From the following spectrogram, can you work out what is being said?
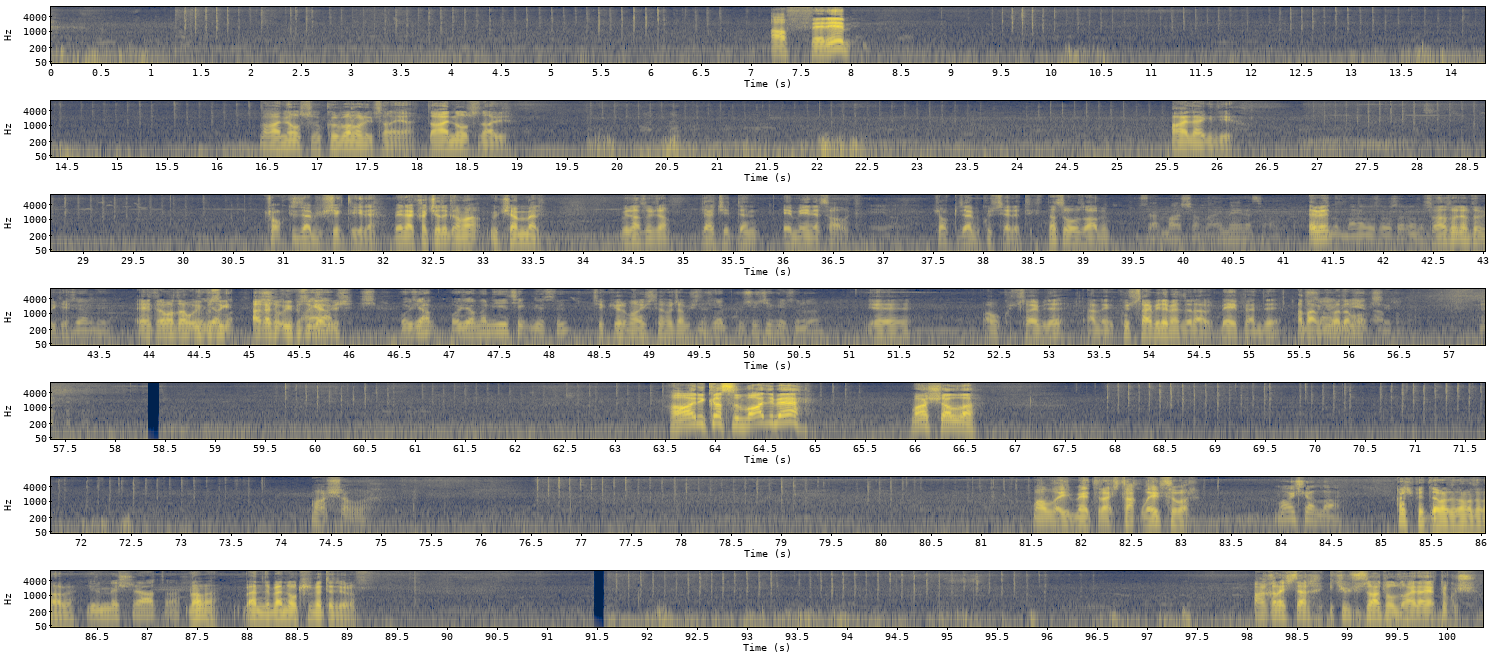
Aferin. Daha ne olsun kurban olayım sana ya. Daha ne olsun abi. Hala gidiyor. Çok güzel bir fişekti yine. Bela kaçırdık ama mükemmel. Bülent hocam gerçekten emeğine sağlık. Çok güzel bir kuş seyrettik. Nasıl Oğuz abim? Güzel maşallah emeğine sağlık. Evet. Bana da sorsan onu. Sana soracağım tabii ki. Güzel diyor. Evet Ramazan uykusu Hocam- arkadaşlar uykusu Aa, gelmiş. Hocam, hocama niye çekmiyorsun? Çekiyorum ha işte hocam işte. Hep kuşu çekiyorsun oğlum. Ee, ama kuş sahibi de hani kuş sahibi de benzer abi. Beyefendi adam gibi adam Sahibine o. yakışır. Harikasın hadi be. Maşallah. Maşallah. Vallahi metraj, takla hepsi var. Maşallah. Kaç metre vardı Ramazan abi? 25 rahat var. Değil mi? Ben de ben de 30 metre diyorum. Arkadaşlar 2,5 saat oldu. Hala ayakta kuş.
